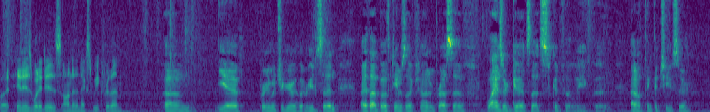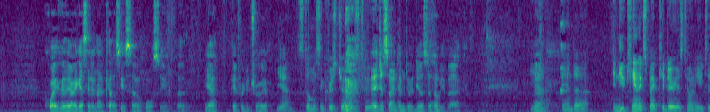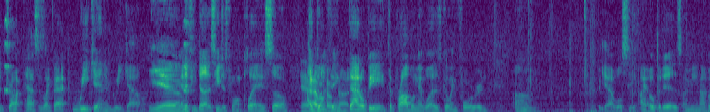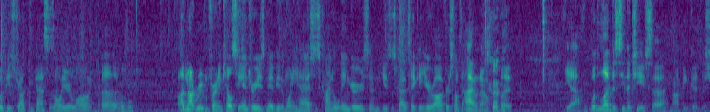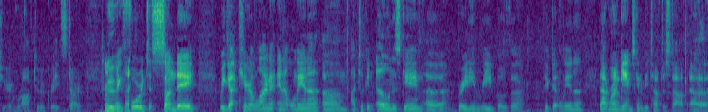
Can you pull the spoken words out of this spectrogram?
But it is what it is. On to the next week for them. Um, yeah, pretty much agree with what Reed said. I thought both teams looked unimpressive. Lions are good, so that's good for the week, but I don't think the Chiefs are quite who they are. I guess they didn't have Kelce, so we'll see. But yeah, good for Detroit. Yeah, still missing Chris Jones, too. They just signed him to a deal, so he'll be back. Yeah, and uh, and you can't expect Kadarius Toney to drop passes like that week in and week out. Yeah, And if he does, he just won't play. So Yeah, I would don't hope think not. that'll be the problem it was going forward. Um, but yeah, we'll see. I hope it is. I mean, I hope he's dropping passes all year long. Uh, Mhm. I'm not rooting for any Kelce injuries. Maybe the one he has just kind of lingers, and he's just got to take a year off or something. I don't know, but yeah, would love to see the Chiefs uh, not be good this year. And we're off to a great start. Moving forward to Sunday, we got Carolina and Atlanta. Um, I took an L in this game. Uh, Brady and Reed both uh, picked Atlanta. That run game is going to be tough to stop. Uh.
